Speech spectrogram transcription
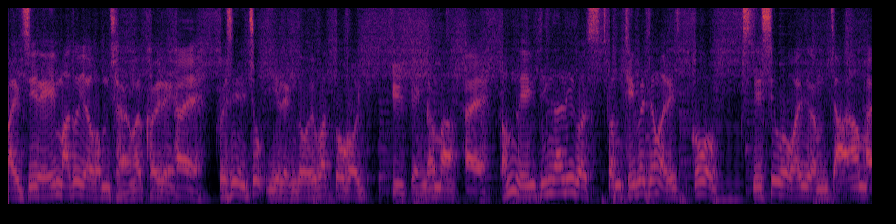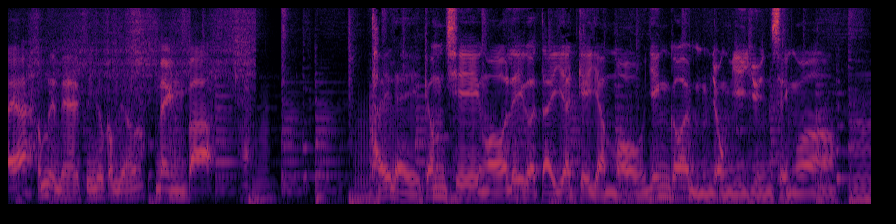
位置你起碼都有咁長嘅距離，佢先至足以令到佢屈到個圓形噶嘛。係，咁你點解呢個咁貼咧？因為你嗰個你燒個位又咁窄啊嘛。係啊，咁你咪係變咗咁樣咯。明白。睇嚟今次我呢個第一嘅任務應該唔容易完成喎。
